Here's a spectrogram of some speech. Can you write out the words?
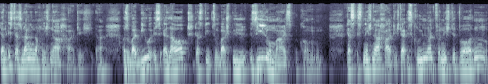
dann ist das lange noch nicht nachhaltig. Ja? Also bei Bio ist erlaubt, dass die zum Beispiel Silomais bekommen. Das ist nicht nachhaltig. Da ist Grünland vernichtet worden,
